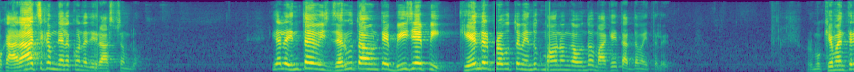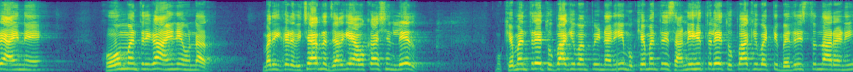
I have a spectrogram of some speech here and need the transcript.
ఒక అరాచకం నెలకొన్నది రాష్ట్రంలో. ఇలా ఇంత జరుగుతూ ఉంటే బీజేపీ కేంద్ర ప్రభుత్వం ఎందుకు మౌనంగా ఉందో మాకైతే అర్థమవుతలేదు ఇప్పుడు ముఖ్యమంత్రి ఆయనే హోంమంత్రిగా ఆయనే ఉన్నారు. మరి ఇక్కడ విచారణ జరిగే అవకాశం లేదు. ముఖ్యమంత్రే తుపాకీ పంపిండని ముఖ్యమంత్రి సన్నిహితులే తుపాకీ బట్టి బెదిరిస్తున్నారని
